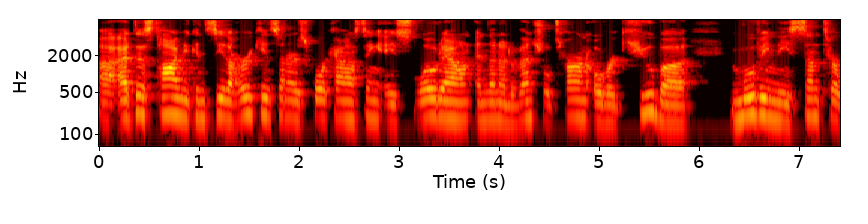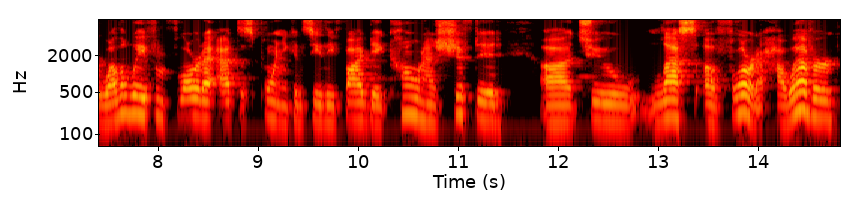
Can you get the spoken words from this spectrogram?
uh, at this time, you can see the Hurricane Center is forecasting a slowdown and then an eventual turn over Cuba, moving the center well away from Florida at this point. You can see the five day cone has shifted uh, to less of Florida. However,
